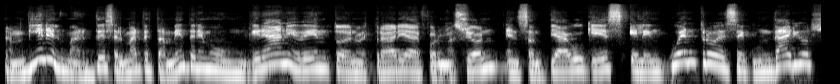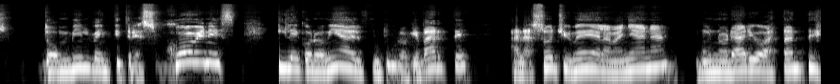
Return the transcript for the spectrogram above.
También el martes, el martes también tenemos un gran evento de nuestra área de formación en Santiago, que es el Encuentro de Secundarios 2023, Jóvenes y la Economía del Futuro, que parte a las ocho y media de la mañana, un horario bastante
